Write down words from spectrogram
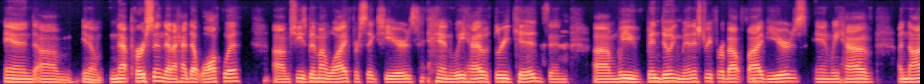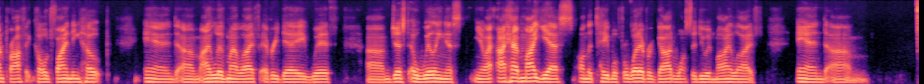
and um you know and that person that I had that walk with, um, she's been my wife for six years, and we have three kids, and um, we've been doing ministry for about five years, and we have a nonprofit called Finding Hope. And um, I live my life every day with um, just a willingness. You know, I, I, have my yes on the table for whatever God wants to do in my life. And um,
